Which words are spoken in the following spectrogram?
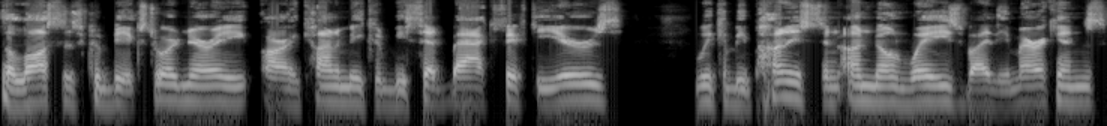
The losses could be extraordinary. Our economy could be set back 50 years. We can be punished in unknown ways by the Americans.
